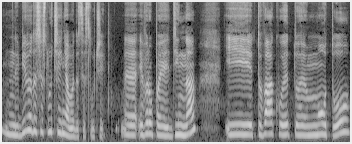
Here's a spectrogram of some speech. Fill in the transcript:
не бива да се случи и няма да се случи. Е, Европа е единна и това, което е мото,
